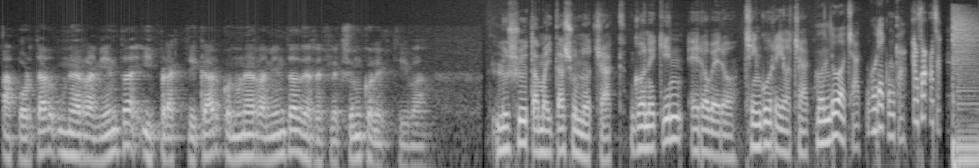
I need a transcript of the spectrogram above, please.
aportar una herramienta y practicar con una herramienta de reflexión colectiva. Luxu eta maitasun hotxak. Gonekin erobero. Txingurri hotxak. Mundu hotxak. Gure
